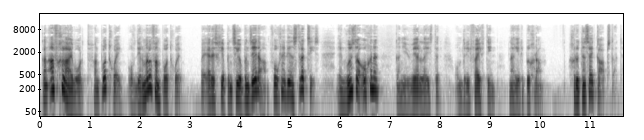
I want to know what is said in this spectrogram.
kan afgelaai word van Potgooi of deur middel van Potgooi by rsg.co.za. Volg net die instruksies en woensdaagoggende kan jy weer luister om 3:15 na hierdie program. Groetens uit Kaapstad.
